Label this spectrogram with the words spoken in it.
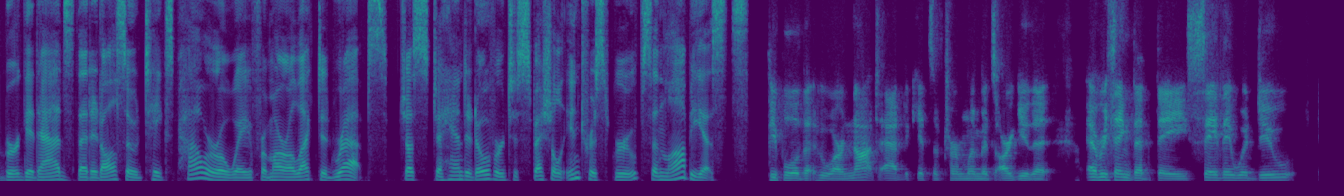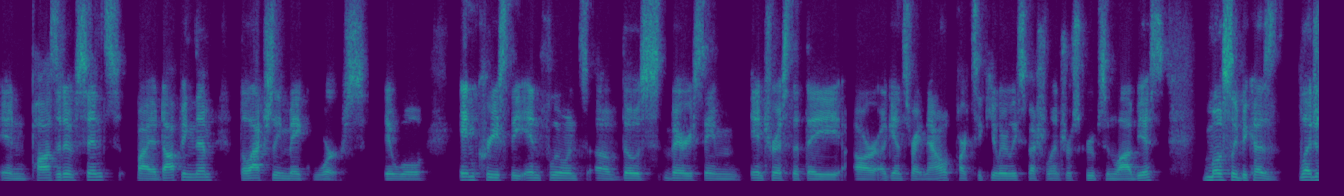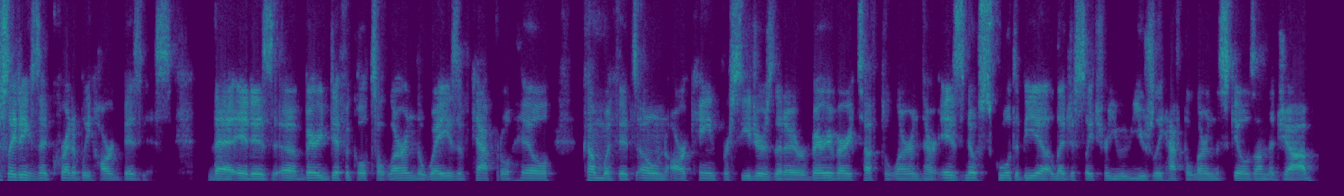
Burgat adds that it also takes power away from our elected reps, just to hand it over to special interest groups and lobbyists. People that who are not advocates of term limits argue that everything that they say they would do in positive sense by adopting them, they'll actually make worse. It will increase the influence of those very same interests that they are against right now, particularly special interest groups and lobbyists, mostly because legislating is an incredibly hard business, that it is uh, very difficult to learn. The ways of Capitol Hill come with its own arcane procedures that are very, very tough to learn. There is no school to be a legislature. You usually have to learn the skills on the job.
